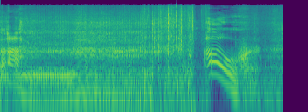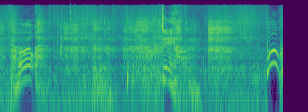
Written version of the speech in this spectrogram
Uh, oh! Well, damn. Woo!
